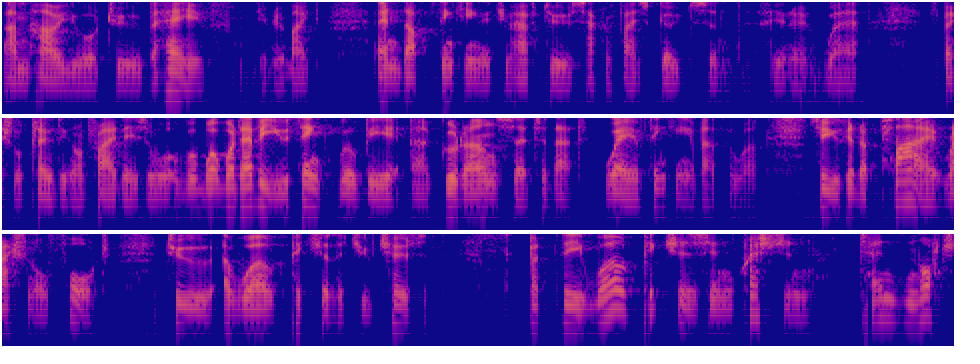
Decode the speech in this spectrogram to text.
um, how you are to behave. You know, might end up thinking that you have to sacrifice goats and, you know, wear special clothing on Fridays, or whatever you think will be a good answer to that way of thinking about the world. So you can apply rational thought to a world picture that you've chosen. But the world pictures in question tend not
